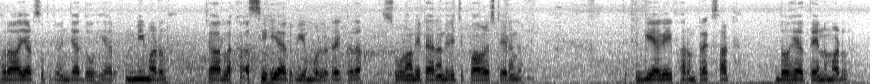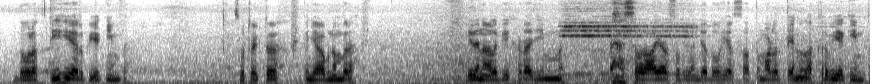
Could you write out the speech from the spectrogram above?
ਸਵਰਾਜ 855 2019 ਮਾਡਲ। 4 ਲੱਖ 80000 ਰੁਪਏ ਮੁੱਲ ਟਰੈਕਟਰ ਦਾ 16 ਦੇ ਟਾਇਰਾਂ ਦੇ ਵਿੱਚ ਪਾਵਰ ਸਟੀਅਰਿੰਗ ਤੇ ਅੱਗੇ ਆ ਗਈ ਫਾਰਮ ਟਰੈਕ 60 2003 ਮਾਡਲ 2 ਲੱਖ 30000 ਰੁਪਏ ਕੀਮਤ। ਸੋ ਟਰੈਕਟਰ ਪੰਜਾਬ ਨੰਬਰ ਇਹਦੇ ਨਾਲ ਅੱਗੇ ਖੜਾ ਜੀ ਮ- ਸਵਰਾਜ 855 2007 ਮਾਡਲ 3 ਲੱਖ ਰੁਪਏ ਕੀਮਤ।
